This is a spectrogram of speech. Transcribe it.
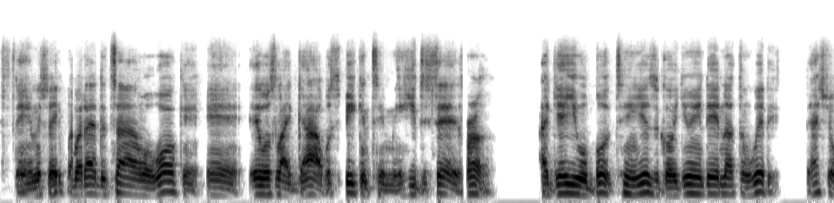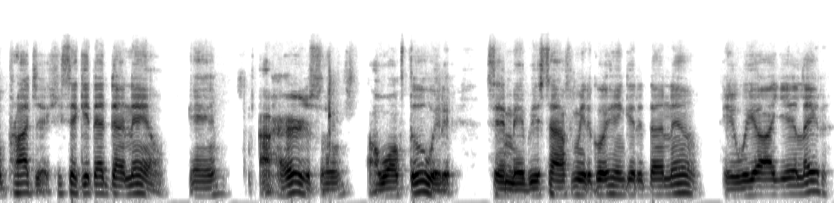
staying in shape. But at the time, we're walking, and it was like God was speaking to me. He just said, bro, I gave you a book 10 years ago. You ain't did nothing with it. That's your project. He said, get that done now. And I heard, so I walked through with it. Said, maybe it's time for me to go ahead and get it done now. Here we are a year later.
